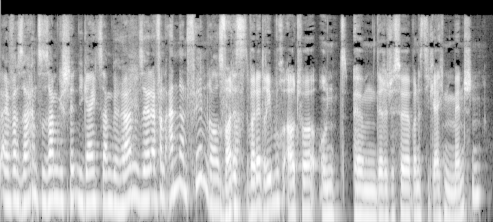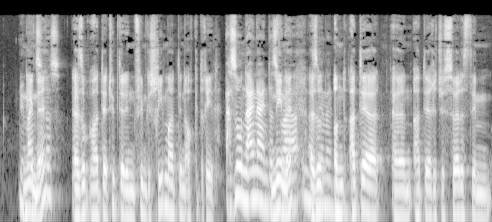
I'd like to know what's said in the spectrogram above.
einfach Sachen zusammengeschnitten, die gar nicht zusammen gehören. Sie hat einfach einen anderen Film draus War gemacht. das, war der Drehbuchautor und ähm, der Regisseur, waren das die gleichen Menschen? Wie meinst du das? Also hat der Typ, der den Film geschrieben hat, den auch gedreht? Ach so, nein, nein, das nee, war. ne? Also, nein, nein. und hat der, äh, hat der Regisseur das dem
